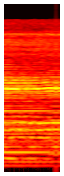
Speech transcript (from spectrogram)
Oh.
